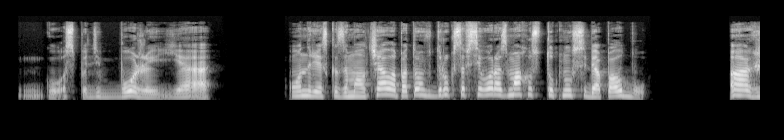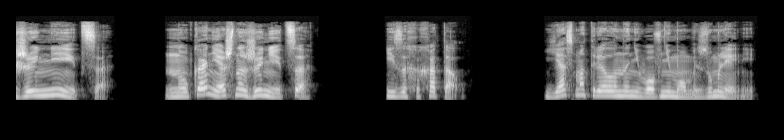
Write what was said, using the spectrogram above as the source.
Господи боже, я...» Он резко замолчал, а потом вдруг со всего размаху стукнул себя по лбу. «Ах, жениться! Ну, конечно, жениться!» И захохотал. Я смотрела на него в немом изумлении.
